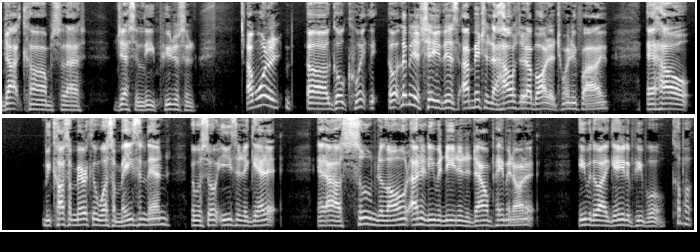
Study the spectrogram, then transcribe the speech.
dot com slash Jesse Lee Peterson. I want to uh, go quickly. Oh, let me just say this. I mentioned the house that I bought at 25 and how because American was amazing then, it was so easy to get it. And I assumed the loan. I didn't even need any down payment on it, even though I gave the people a couple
